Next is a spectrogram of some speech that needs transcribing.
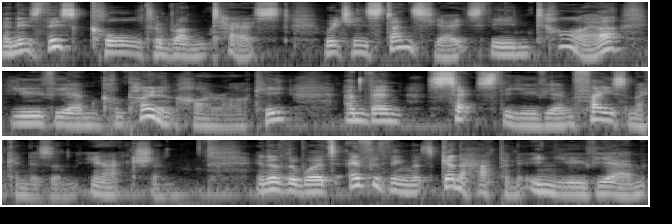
And it's this call to run test which instantiates the entire UVM component hierarchy and then sets the UVM phase mechanism in action. In other words, everything that's going to happen in UVM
